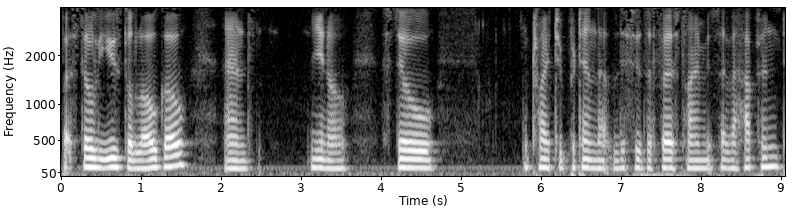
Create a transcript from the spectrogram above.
but still use the logo and you know still try to pretend that this is the first time it's ever happened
